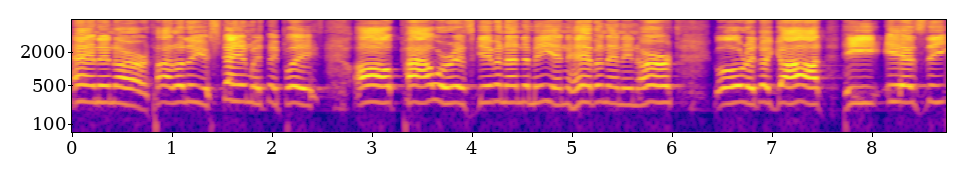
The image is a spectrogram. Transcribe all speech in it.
and in earth. Hallelujah. Stand with me, please. All power is given unto me in heaven and in earth. Glory to God. He is the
